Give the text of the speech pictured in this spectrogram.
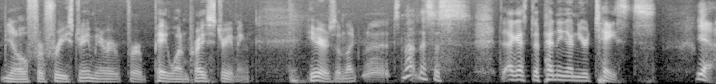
you know, for free streaming or for pay one price streaming. Here, so I'm like, eh, it's not necessary. I guess depending on your tastes, Yeah,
